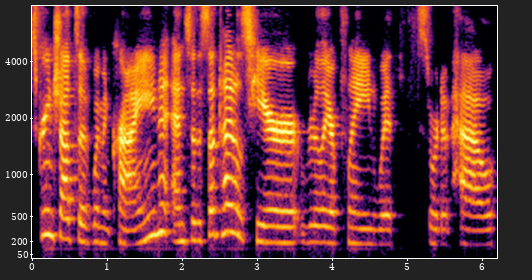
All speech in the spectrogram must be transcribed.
screenshots of women crying. And so the subtitles here really are playing with sort of how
